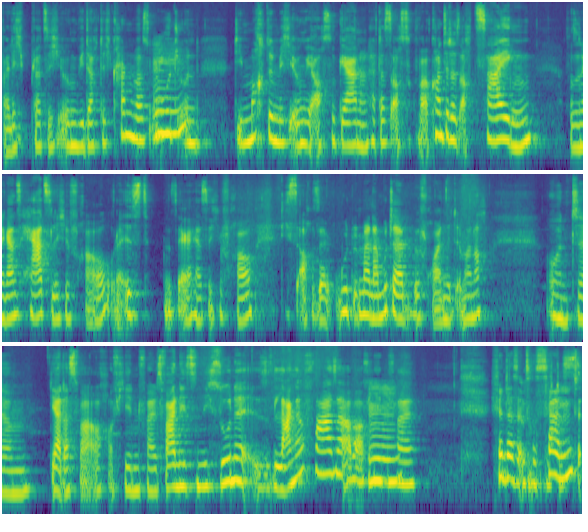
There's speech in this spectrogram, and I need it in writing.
weil ich plötzlich irgendwie dachte, ich kann was gut und die mochte mich irgendwie auch so gern und hat das auch so, konnte das auch zeigen. Das war so eine ganz herzliche Frau oder ist eine sehr herzliche Frau. Die ist auch sehr gut mit meiner Mutter befreundet immer noch. Und ähm, ja, das war auch auf jeden Fall, es war jetzt nicht so eine lange Phase, aber auf jeden Fall. Ich finde das interessant,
